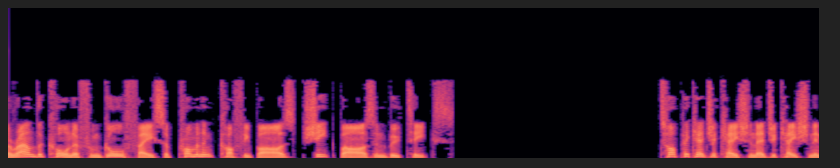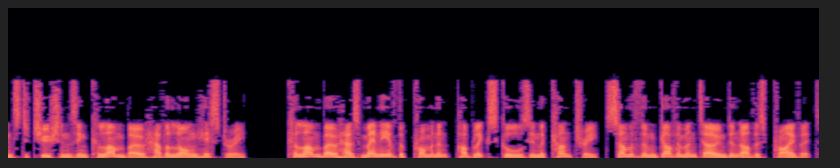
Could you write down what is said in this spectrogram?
Around the corner from Galle Face are prominent coffee bars, chic bars and boutiques. Topic education Education institutions in Colombo have a long history. Colombo has many of the prominent public schools in the country, some of them government-owned and others private.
